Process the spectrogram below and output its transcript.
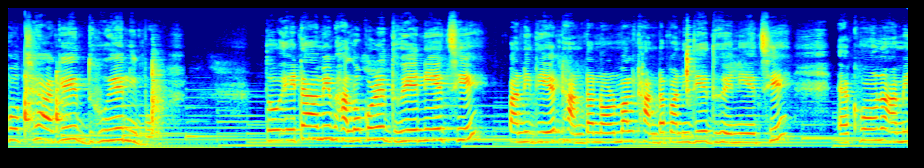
হচ্ছে আগে ধুয়ে নিব। তো এটা আমি ভালো করে ধুয়ে নিয়েছি। পানি দিয়ে, ঠান্ডা নর্মাল ঠান্ডা পানি দিয়ে ধুয়ে নিয়েছি। এখন আমি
